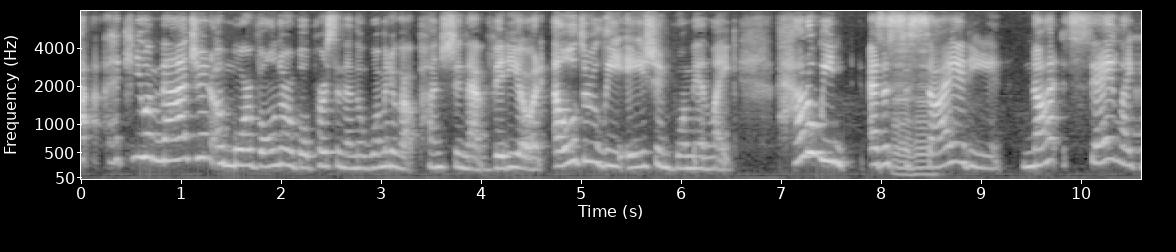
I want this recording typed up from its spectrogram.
can you imagine a more vulnerable person than the woman who got punched in that video? An elderly Asian woman, like, how do we, as a mm-hmm. society, not say like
